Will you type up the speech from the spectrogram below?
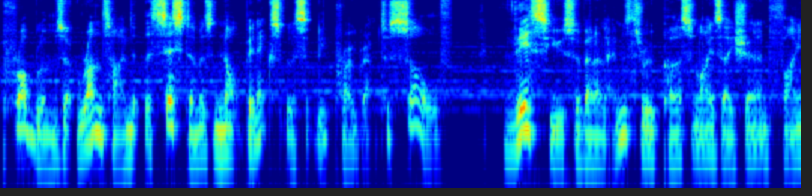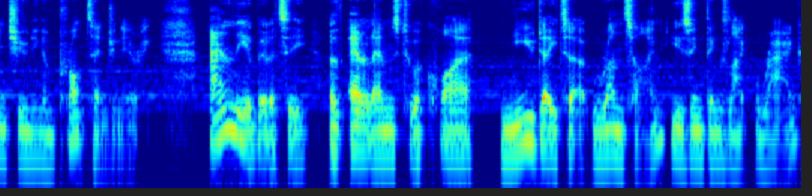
problems at runtime that the system has not been explicitly programmed to solve. This use of LLMs through personalization and fine tuning and prompt engineering, and the ability of LLMs to acquire new data at runtime using things like RAG,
